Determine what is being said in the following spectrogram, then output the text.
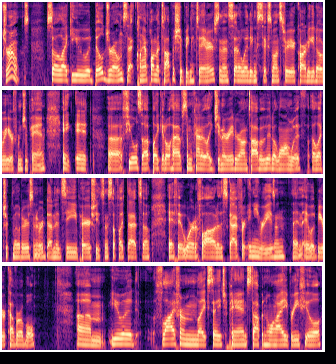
drones. So, like, you would build drones that clamp on the top of shipping containers, and instead of waiting six months for your car to get over here from Japan, it it uh, fuels up. Like, it'll have some kind of like generator on top of it, along with electric motors and redundancy parachutes and stuff like that. So, if it were to fall out of the sky for any reason, then it would be recoverable. Um, you would fly from like say Japan, stop in Hawaii, refuel,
